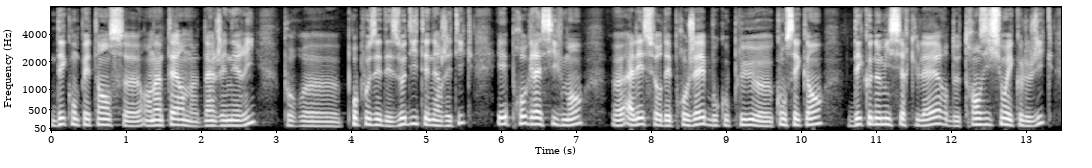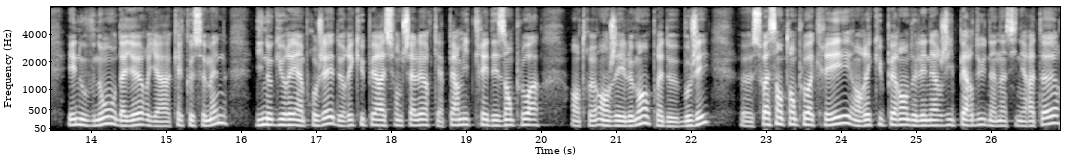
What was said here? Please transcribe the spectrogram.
des compétences euh, en interne d'ingénierie pour euh, proposer des audits énergétiques et progressivement euh, aller sur des projets beaucoup plus conséquents d'économie circulaire, de transition écologique. Et nous venons d'ailleurs, il y a quelques semaines, d'inaugurer un projet de récupération de chaleur qui a permis de créer des emplois entre Angers et Le Mans, près de Beaugé. 60 euh, emplois créés en récupérant de l'énergie perdue d'un incinérateur.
